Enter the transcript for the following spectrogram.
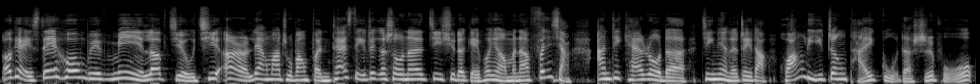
OK，stay home with me，love 九七二亮妈厨房 fantastic。这个时候呢，继续的给朋友们呢分享 Andy Carroll 的今天的这道黄梨蒸排骨的食谱。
